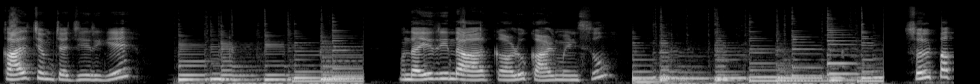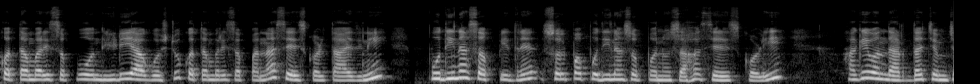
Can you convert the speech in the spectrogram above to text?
ಕಾಲು ಚಮಚ ಜೀರಿಗೆ, ಒಂದು ಐದರಿಂದ ಆರು ಕಾಳು ಕಾಳು ಮೆಣಸು ಸ್ವಲ್ಪ ಕೊತ್ತಂಬರಿ ಸೊಪ್ಪು ಒಂದು ಹಿಡಿಯಾಗುವಷ್ಟು ಕೊತ್ತಂಬರಿ ಸೊಪ್ಪನ್ನು ಸೇರಿಸ್ಕೊಳ್ತಾ ಇದ್ದೀನಿ. ಪುದೀನ ಸೊಪ್ಪಿದ್ರೆ ಸ್ವಲ್ಪ ಪುದೀನ ಸೊಪ್ಪನ್ನು ಸಹ ಸೇರಿಸ್ಕೊಳ್ಳಿ. ಹಾಗೆ ಒಂದು ಅರ್ಧ ಚಮಚ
